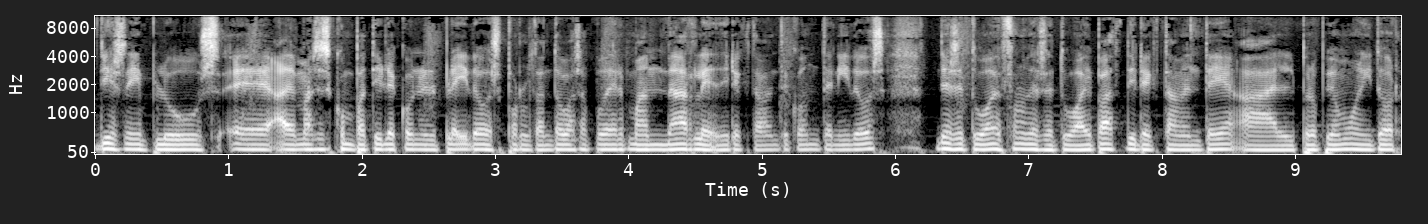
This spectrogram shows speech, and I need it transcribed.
Disney Plus, además es compatible con el Play 2, por lo tanto vas a poder mandarle directamente contenidos desde tu iPhone desde tu iPad directamente al propio monitor.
